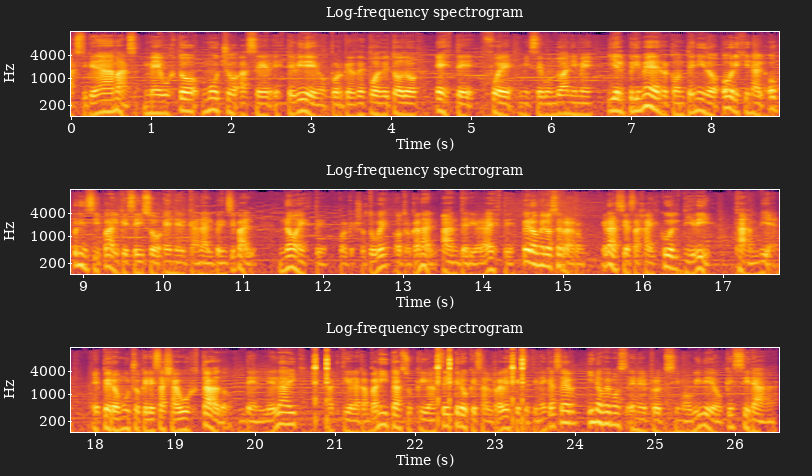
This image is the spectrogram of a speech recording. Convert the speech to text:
Así que nada más, me gustó mucho hacer este video porque después de todo este fue mi segundo anime y el primer contenido original o principal que se hizo en el canal principal. No este, porque yo tuve otro canal anterior a este, pero me lo cerraron, gracias a High School DD también. Espero mucho que les haya gustado, denle like, activen la campanita, suscríbanse, creo que es al revés que se tiene que hacer, y nos vemos en el próximo video que será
